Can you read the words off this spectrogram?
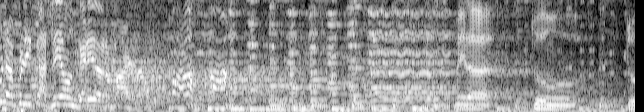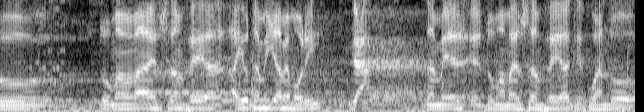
Una aplicación, querido hermano. Mira, tu, tu, tu mamá es tan fea. Ah, yo también ya me morí. Ya. También eh, tu mamá es tan fea que cuando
